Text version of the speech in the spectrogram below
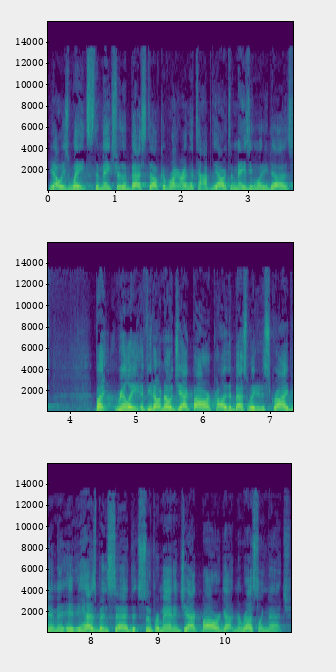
He always waits to make sure the best stuff comes right, right on the top of the hour. It's amazing what he does. But really, if you don't know Jack Bauer, probably the best way to describe him, it, it has been said that Superman and Jack Bauer got in a wrestling match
